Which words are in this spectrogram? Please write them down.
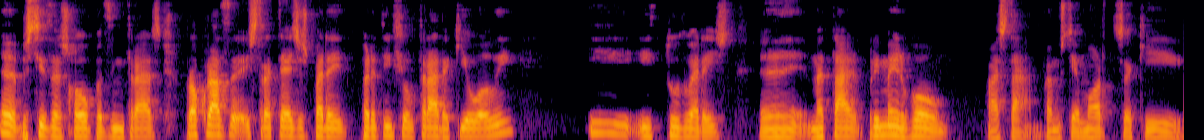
uh, vestir as roupas, entrares, procurares estratégias para, para te infiltrar aqui ou ali. E, e tudo era isto. Uh, matar, primeiro vou lá está, vamos ter mortes aqui.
